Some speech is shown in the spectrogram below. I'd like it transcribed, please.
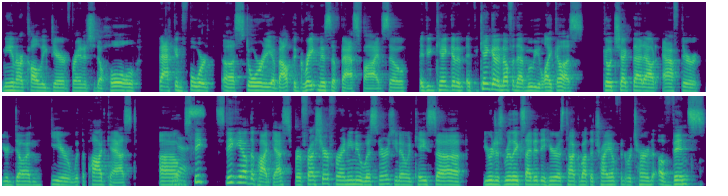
me and our colleague Darren Franich did a whole back and forth uh, story about the greatness of Fast Five. So if you can't get a, if you can't get enough of that movie like us, go check that out after you're done here with the podcast. Um, yes. speak, speaking of the podcast, refresher for any new listeners, you know, in case uh, you were just really excited to hear us talk about the triumphant return of Vince.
